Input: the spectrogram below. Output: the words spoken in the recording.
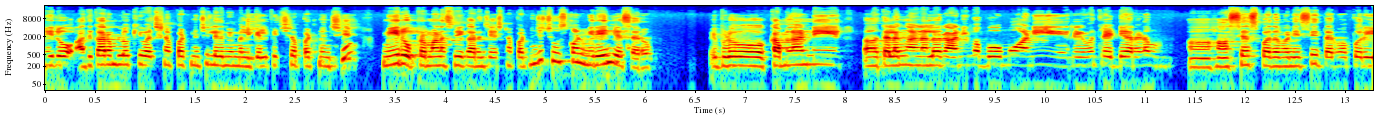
మీరు అధికారంలోకి వచ్చినప్పటి నుంచి లేదా మిమ్మల్ని గెలిపించినప్పటి నుంచి మీరు ప్రమాణ స్వీకారం చేసినప్పటి నుంచి చూసుకోండి మీరేం చేశారు? ఇప్పుడు కమలాన్ని తెలంగాణలో రానివ్వబోము అని రేవంత్ రెడ్డి అనడం హాస్యాస్పదం అనేసి ధర్మపురి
